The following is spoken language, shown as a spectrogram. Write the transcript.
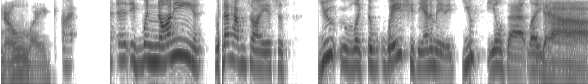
you know, like and if, when Nani, when that happens to Nani, it's just you like the way she's animated. You feel that, like, yeah,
